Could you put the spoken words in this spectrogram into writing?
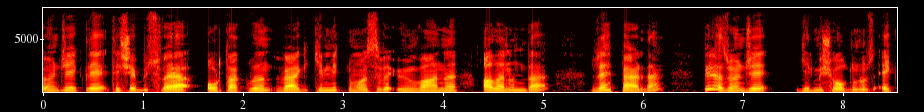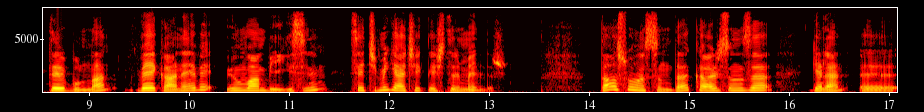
öncelikle teşebbüs veya ortaklığın vergi kimlik numarası ve ünvanı alanında rehberden biraz önce girmiş olduğunuz ekte bulunan VKN ve ünvan bilgisinin seçimi gerçekleştirmelidir. Daha sonrasında karşınıza gelen e,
